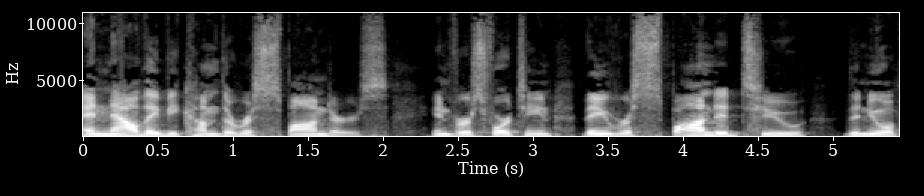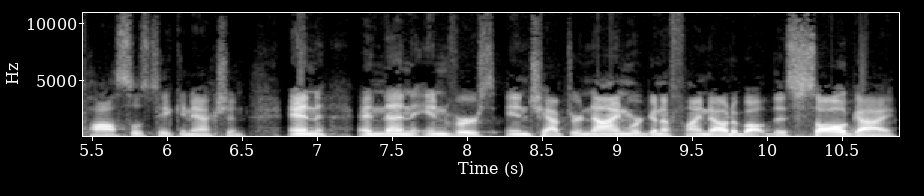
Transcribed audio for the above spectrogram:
And now they become the responders. In verse 14, they responded to the new apostles taking action. And, and then in verse in chapter 9, we're going to find out about this Saul guy,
